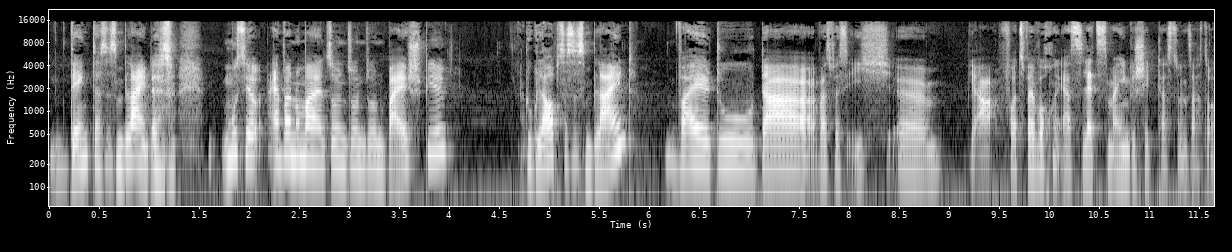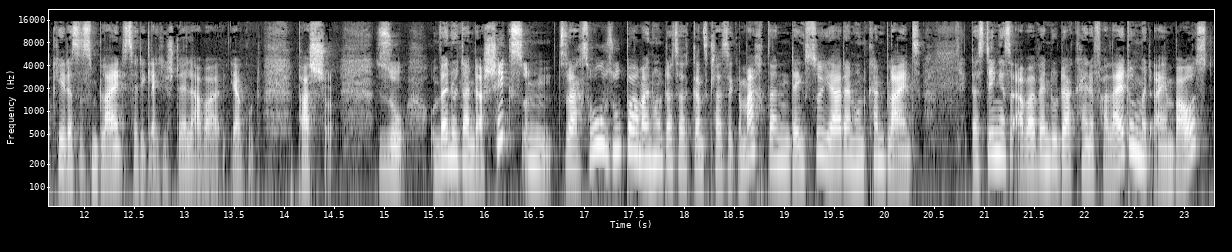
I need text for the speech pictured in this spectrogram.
denkt, das ist ein Blind. Also muss ja einfach nur mal so, so, so ein Beispiel. Du glaubst, das ist ein Blind, weil du da, was weiß ich, äh, ja, vor zwei Wochen erst das letzte Mal hingeschickt hast und sagst, okay, das ist ein Blind, ist ja die gleiche Stelle, aber ja gut, passt schon. So, und wenn du dann da schickst und sagst, oh super, mein Hund hat das ganz klasse gemacht, dann denkst du, ja, dein Hund kann Blinds. Das Ding ist aber, wenn du da keine Verleitung mit einbaust,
